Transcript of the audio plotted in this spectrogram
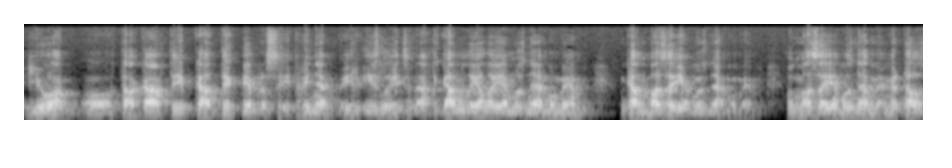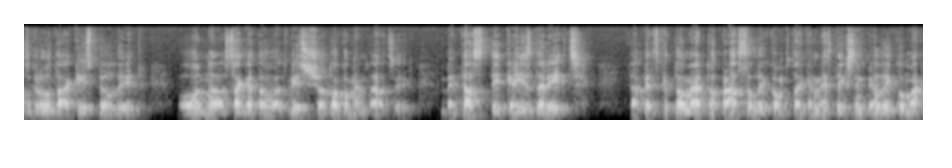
Jo tā kārtība, kāda tiek pieprasīta, viņa ir izlīdzināta gan lielajiem uzņēmumiem, gan mazajiem uzņēmumiem. Un mazajiem uzņēmumiem ir daudz grūtāk izpildīt un sagatavot visu šo dokumentāciju. Bet tas tika izdarīts, tāpēc, ka tomēr to prasa likums. Tad, kad mēs tiksim pie likuma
